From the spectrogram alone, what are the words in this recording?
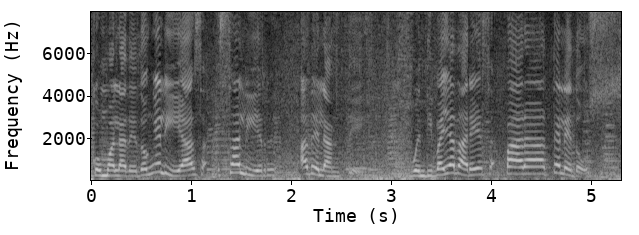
como a la de Don Elías, salir adelante. Wendy Valladares para Tele 2.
